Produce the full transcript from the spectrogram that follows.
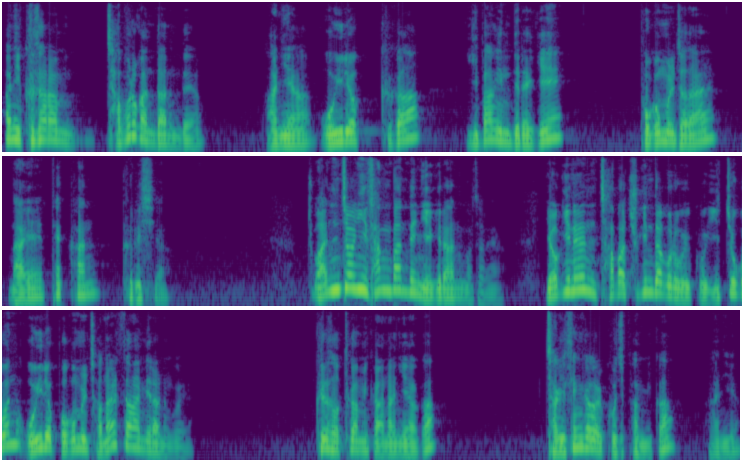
아니 그 사람 잡으러 간다는데요. 아니야. 오히려 그가 이방인들에게 복음을 전할 나의 택한 그릇이야. 완전히 상반된 얘기를 하는 거잖아요. 여기는 잡아 죽인다 그러고 있고 이쪽은 오히려 복음을 전할 사람이라는 거예요. 그래서 어떻게 합니까? 아나니아가 자기 생각을 고집합니까? 아니요.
